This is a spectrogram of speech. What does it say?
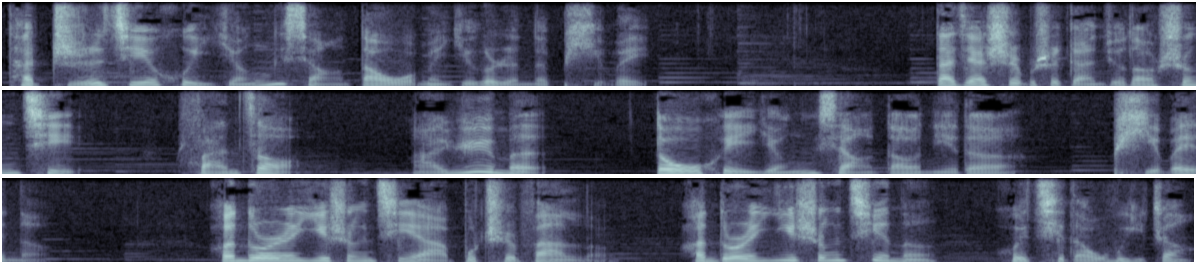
它直接会影响到我们一个人的脾胃。大家是不是感觉到生气、烦躁啊、郁闷，都会影响到你的脾胃呢？很多人一生气啊，不吃饭了。很多人一生气呢，会气到胃胀。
